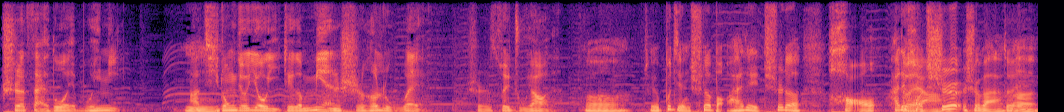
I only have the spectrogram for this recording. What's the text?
吃的再多也不会腻，啊，其中就又以这个面食和卤味是最主要的。哦，这个不仅吃得饱，还得吃得好，还得好吃，是吧？对，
